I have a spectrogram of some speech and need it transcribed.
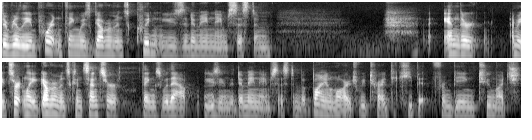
the really important thing was governments couldn't use the domain name system. And they're, I mean, certainly governments can censor things without using the domain name system, but by and large, we tried to keep it from being too much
